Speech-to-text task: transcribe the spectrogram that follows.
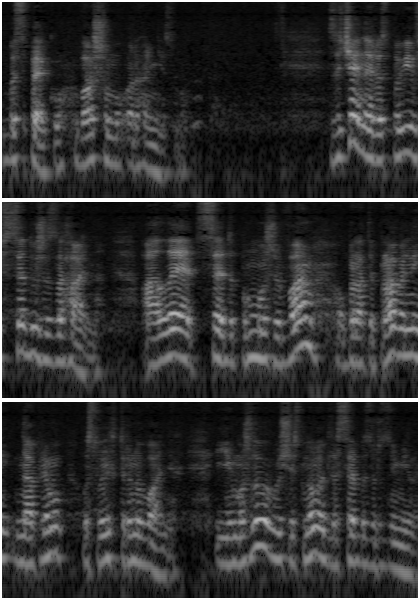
безпеку вашому організму. Звичайно, я розповів все дуже загально, але це допоможе вам обрати правильний напрямок у своїх тренуваннях. І, можливо, ви щось нове для себе зрозуміли.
